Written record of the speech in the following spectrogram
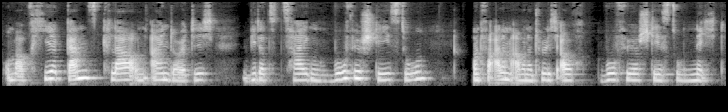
um auch hier ganz klar und eindeutig wieder zu zeigen, wofür stehst du und vor allem aber natürlich auch, wofür stehst du nicht.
